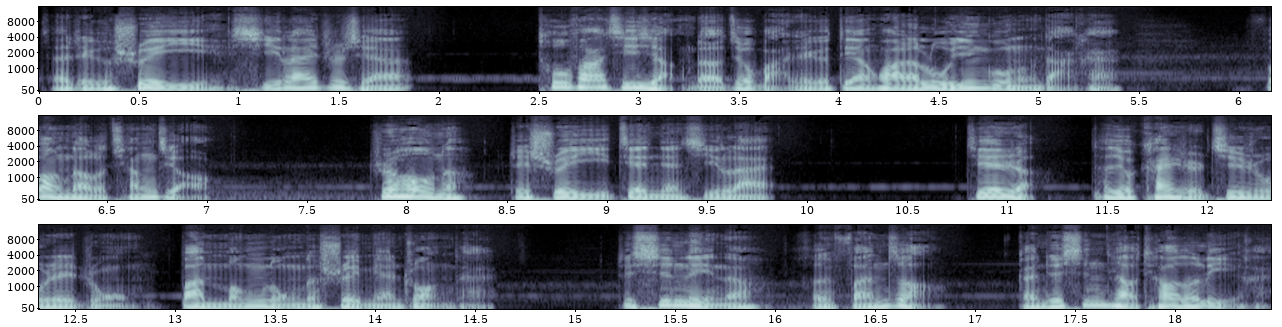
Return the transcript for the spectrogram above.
在这个睡意袭来之前，突发奇想的就把这个电话的录音功能打开，放到了墙角。之后呢，这睡意渐渐袭来，接着他就开始进入这种半朦胧的睡眠状态。这心里呢很烦躁，感觉心跳跳得厉害，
